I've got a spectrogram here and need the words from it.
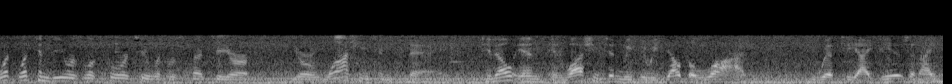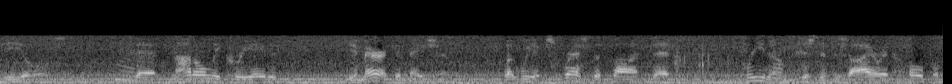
what what can viewers look forward to with respect to your your Washington stay? You know, in, in Washington, we, we dealt a lot with the ideas and ideals that not only created the American nation, but we express the thought that freedom is the desire and hope of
